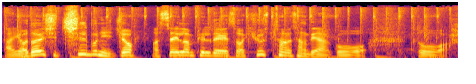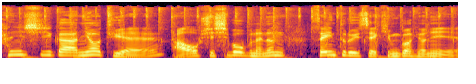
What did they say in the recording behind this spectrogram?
아, 8시 7분이죠. 세일런필드에서 휴스턴을 상대하고 또 1시간여 뒤에 9시 15분에는 세인트루이스의 김광현이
